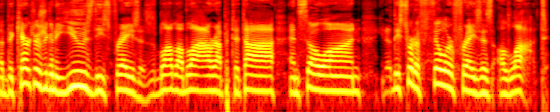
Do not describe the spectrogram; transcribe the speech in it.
that the characters are going to use these phrases, blah blah blah, rapatita, and so on. You know, these sort of filler phrases a lot.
